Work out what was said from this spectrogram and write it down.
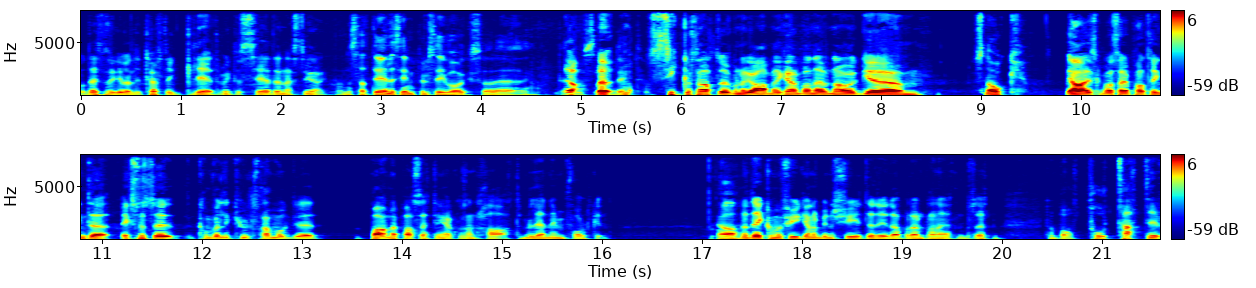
Og det syns jeg er veldig tøft. Jeg gleder meg til å se det neste gang. Han er særdeles impulsiv òg, så det, det Ja, er men, sikkert snart over noe annet, men jeg kan bare nevne òg Snoke. Ja, jeg skal bare si et par ting til. Jeg syns det kom veldig kult fram òg, bare med et par setninger hvordan han hater Millennium-folken. Ja. Når det kommer fygende og begynner å skyte de der på den planeten på slutten Da bare det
